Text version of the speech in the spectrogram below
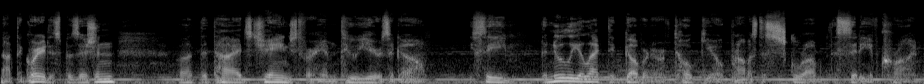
Not the greatest position, but the tides changed for him two years ago. You see, the newly elected governor of Tokyo promised to scrub the city of crime.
